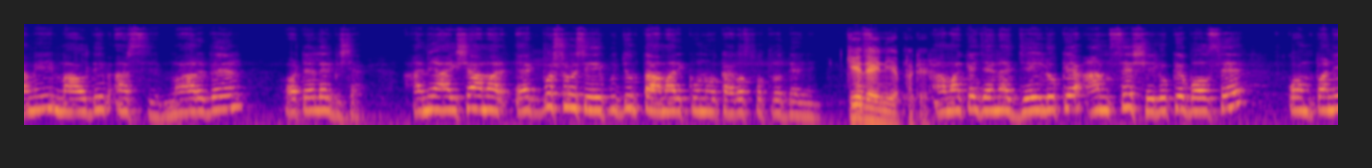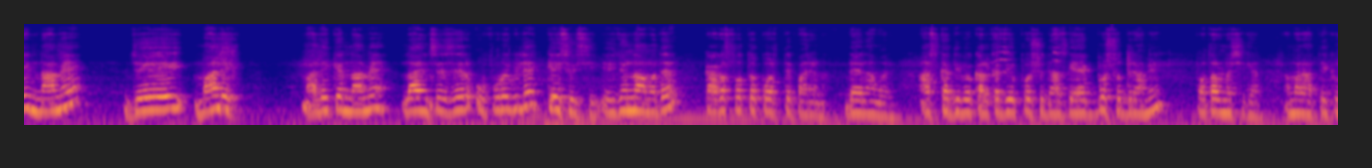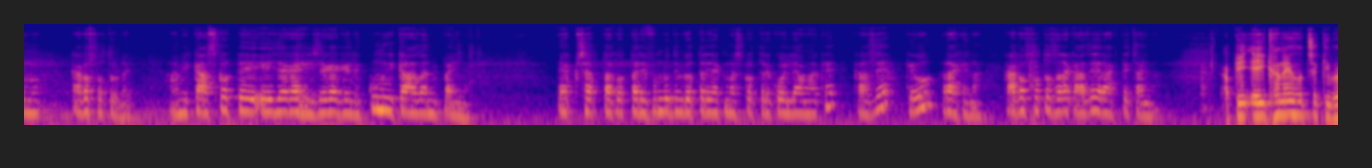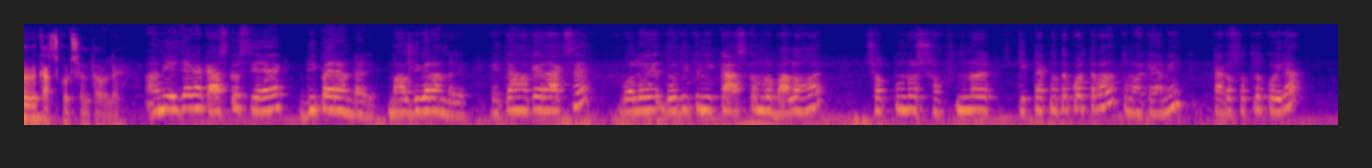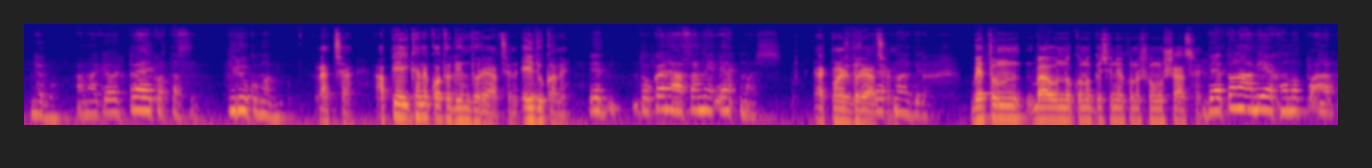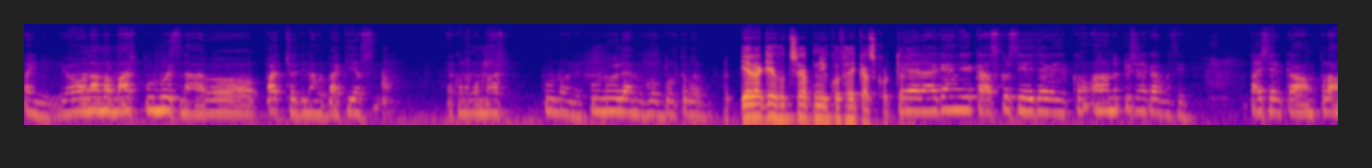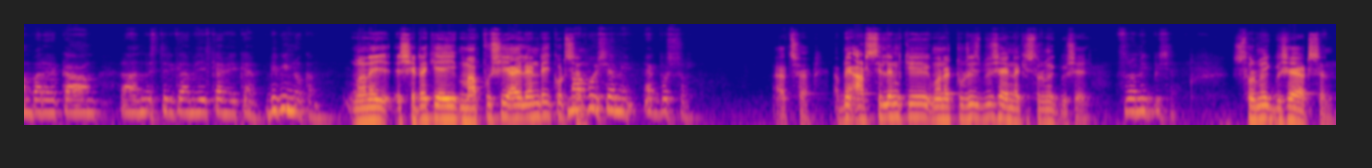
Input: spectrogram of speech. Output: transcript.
আমি মালদ্বীপ আসছি মার্বেল হোটেলের বিষয় আমি আইসা আমার এক বছর হয়েছে এই পর্যন্ত আমার কোনো কাগজপত্র দেয়নি কে দেয়নি আপনাকে? আমাকে যে না যেই লোকে আনছে সেই লোকে বলছে কোম্পানির নামে যেই মালিক মালিকের নামে লাইসেন্সের উপরে বিলে কেস হয়েছি এই জন্য আমাদের কাগজপত্র করতে পারে না দেয় না আমার। আজকা দিব কালকা দিব পরশু আজকে এক বছর ধরে আমি প্রতারণা শিকার আমার হাতে কোনো কাগজপত্র নেই। আমি কাজ করতে এই জায়গায় সেই জায়গায় গেলে কোনোই কাজ আমি পাই না। এক সপ্তাহ করতারি পনেরো দিন করতারি এক মাস করতারি করলে আমাকে কাজে কেউ রাখে না। কাগজপত্র ছাড়া কাজে রাখতে চায় না। আপনি এইখানে হচ্ছে কীভাবে কাজ করছেন তাহলে? আমি এই জায়গায় কাজ করছি এক দ্বীপের আন্ডারে মালদ্বীপের আন্ডারে এতে আমাকে রাখছে বলে যদি তুমি কাজ কর্ম ভালো হয় সম্পূর্ণ সম্পূর্ণ ঠিকঠাক মতো করতে পারো তোমাকে আমি কাগজপত্র কইরা নেব। আমাকে ওই ট্রাই করতেছি কীরকম আমি। আচ্ছা আপনি এইখানে কতদিন ধরে আছেন? এই দোকানে? এই দোকানে আসামে এক মাস। এক মাস ধরে এক আছেন? মাস দিলে বেতন বা অন্য কোনো কিছু নিয়ে কোনো সমস্যা আছে? বেতন আমি এখনও পা- পাইনি। এখন আমার মাস পূর্ণ হয়েছে না আরও পাঁচ ছয় দিন আমার বাকি আছে। এখন আমার মাস পূর্ণ হয়নি পূর্ণ হলে আমি বল- বলতে পারব। এর আগে হচ্ছে আপনি কোথায় কাজ করতেন? এর আগে আমি কাজ করছি এই জায়গায় ক- অনেক টিউশনের কাজ করছি। টাইসের কাম প্লাম্বারের কাম রাজমিস্ত্রির কাম এই কাম এই কাম বিভিন্ন কাম। মানে সেটা কি এই মাপুসি আইল্যান্ডেই করছেন? মাপুইছি আমি এক বছর। আচ্ছা আপনি আসছিলেন কি মানে ট্যুরিস্ট বিষয় নাকি শ্রমিক বিষয়? শ্রমিক বিষয়। শ্রমিক বিষয়ে আসছেন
